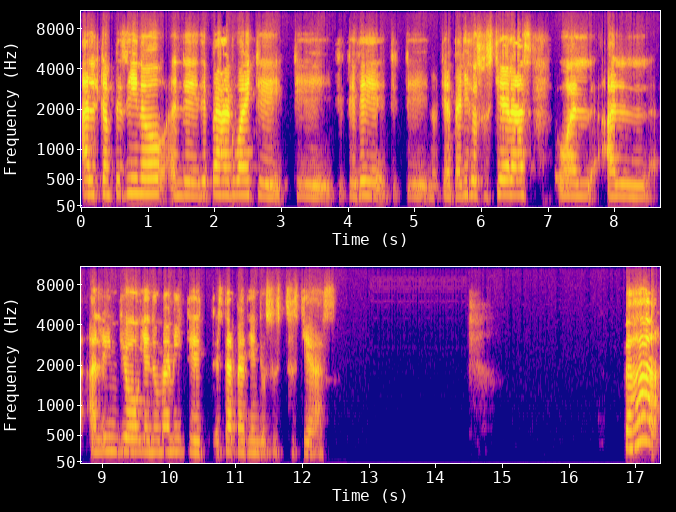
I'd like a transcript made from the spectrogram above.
al campesino de, de Paraguay que, que, que, ve, que, ha perdido sus tierras o al, al, al indio Yanomami que está perdiendo sus, sus tierras. Para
